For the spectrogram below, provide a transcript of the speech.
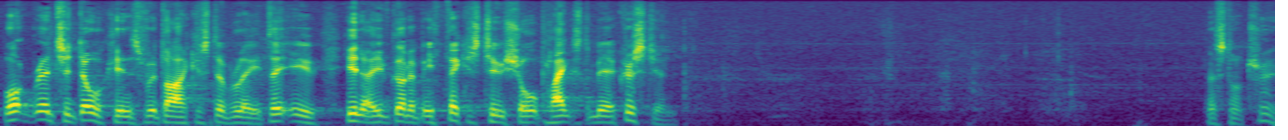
what Richard Dawkins would like us to believe that you, you know, you've got to be thick as two short planks to be a Christian. That's not true.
